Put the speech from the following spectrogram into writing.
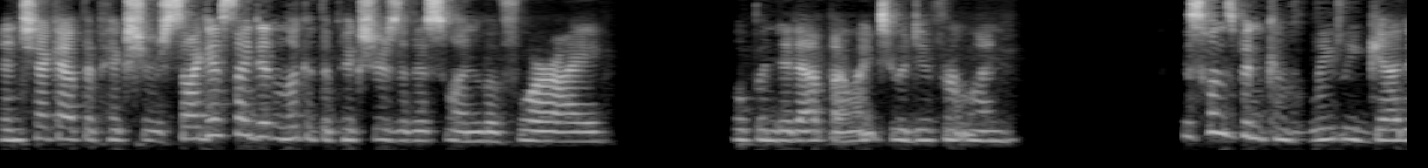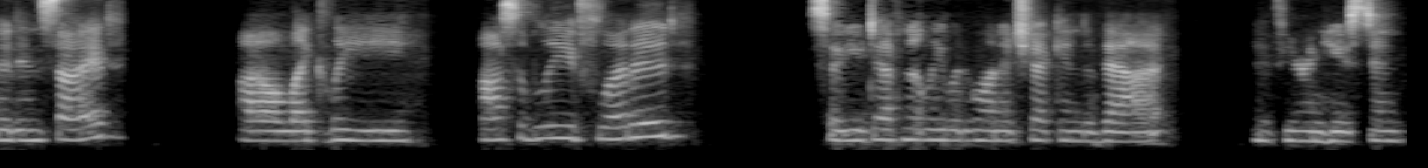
and check out the pictures. So I guess I didn't look at the pictures of this one before I opened it up. I went to a different one. This one's been completely gutted inside, uh, likely possibly flooded. So you definitely would want to check into that if you're in Houston.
